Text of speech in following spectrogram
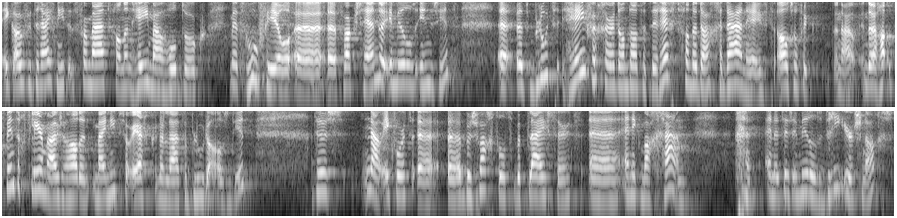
ik overdrijf niet, het formaat van een Hema hotdog met hoeveel vaccin er inmiddels in zit. het bloed heviger dan dat het de rest van de dag gedaan heeft. Alsof ik nou, de twintig vleermuizen hadden mij niet zo erg kunnen laten bloeden als dit. Dus nou, ik word uh, uh, bezwachteld, bepleisterd uh, en ik mag gaan. en het is inmiddels drie uur s'nachts.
